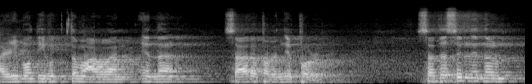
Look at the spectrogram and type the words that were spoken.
അഴിമതി മുക്തമാവാൻ എന്ന് സാറ് പറഞ്ഞപ്പോൾ. സദസ്സിൽ നിന്നും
